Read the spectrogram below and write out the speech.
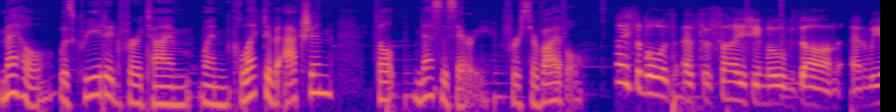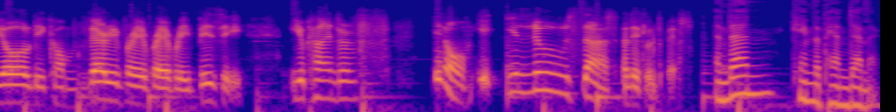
Meitheal was created for a time when collective action felt necessary for survival. I suppose as society moves on and we all become very, very, very, very busy, you kind of, you know, you, you lose that a little bit. And then came the pandemic,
